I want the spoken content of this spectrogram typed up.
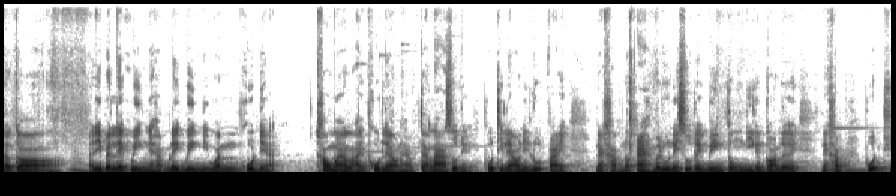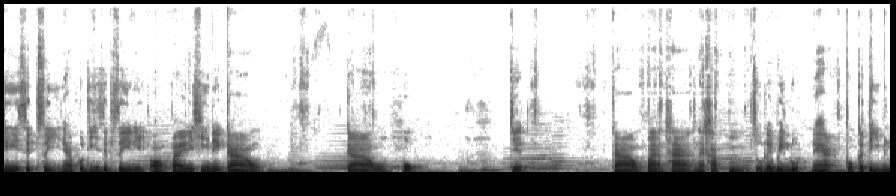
แล้วก็อันนี้เป็นเลขวิ่งนะครับเลขวิ่งนี่วันพุธเนี่ยเข้ามาหลายพุธแล้วนะครับ แต่ล่าสุดเนี่ยพุธที่แล้วนี่หลุดไป นะครับเนาะอะมาดูในสูตรเลขวิ่งตรงนี้กันก่อนเลยนะครับ พุทธที่ 14นะครับพุทธที่ 14 นี่ออกไปในที่ใน 9 9 6 7 9 8 5นะครับสูตรเลขวิ่งหลุดนะฮะปกติมัน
